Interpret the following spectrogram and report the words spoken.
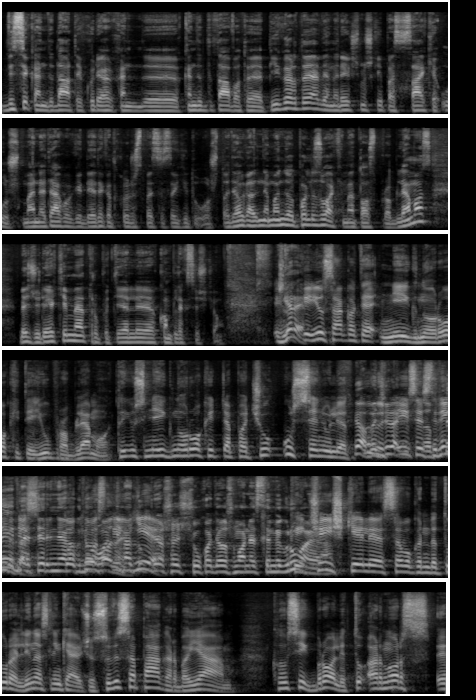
visi kandidatai, kurie kandidatavo toje apygardoje, vienareikšmiškai pasisakė už. Man neteko girdėti, kad kuris pasisakytų už. Todėl gal nemonopolizuokime tos problemos, bet žiūrėkime truputėlį kompleksiškiau. Gerai, kai jūs sakote, neignoruokite jų problemų, tai jūs neignoruokite pačių užsienio lietuvių teisės rinktis. Bet ir neignoruokime tų priežasčių, kodėl žmonės emigruoja. Kai čia iškėlė savo kandidatūrą Linas Linkevičius su visa pagarba jam. Klausyk, broli, tu ar nors, e,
